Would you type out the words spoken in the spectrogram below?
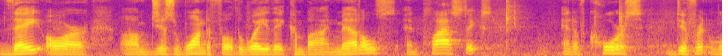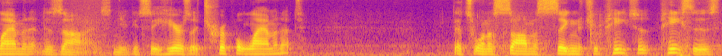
they are um, just wonderful the way they combine metals and plastics, and of course, different laminate designs. And you can see here's a triple laminate. That's one of Sama's signature pieces.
